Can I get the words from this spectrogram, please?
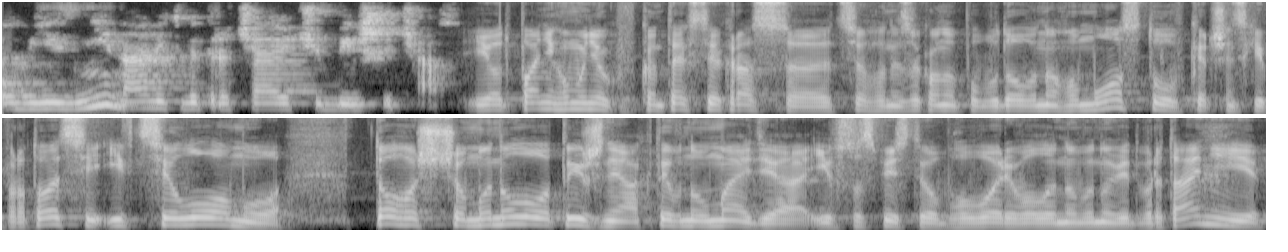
об'їзні, навіть витрачаючи більше часу. І от пані Гуменюк, в контексті якраз е, цього незаконно побудованого мосту в Керченській протоці, і в цілому того, що минулого тижня активно в медіа і в суспільстві обговорювали новину від Британії,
